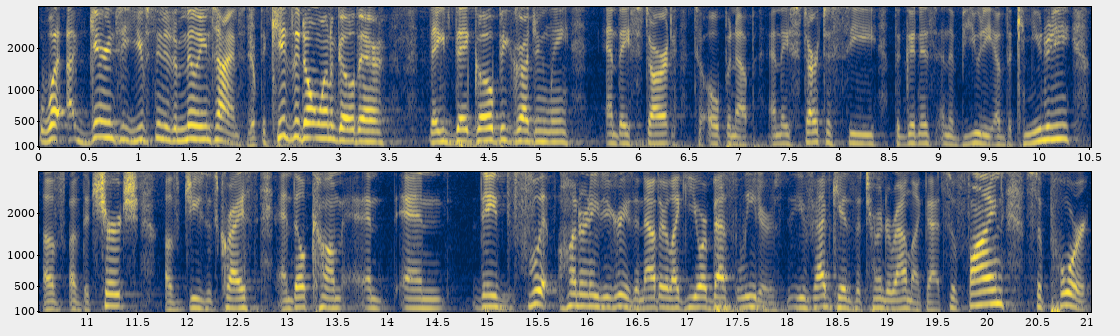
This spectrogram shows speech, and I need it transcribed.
what I guarantee you've seen it a million times. Yep. The kids that don't want to go there, they they go begrudgingly and they start to open up and they start to see the goodness and the beauty of the community of, of the church of jesus christ and they'll come and and they flip 180 degrees and now they're like your best leaders you've had kids that turned around like that so find support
